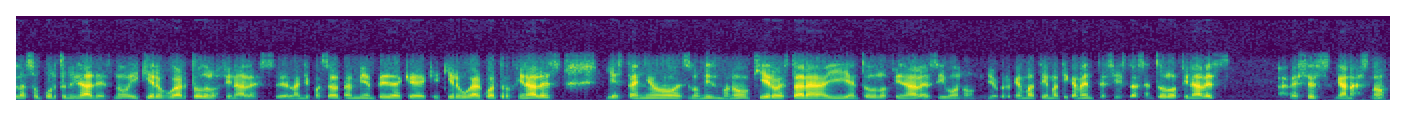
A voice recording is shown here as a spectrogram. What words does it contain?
las oportunidades, ¿no? Y quiero jugar todos los finales. El año pasado también pedí que, que, quiero jugar cuatro finales y este año es lo mismo, ¿no? Quiero estar ahí en todos los finales y bueno, yo creo que matemáticamente si estás en todos los finales a veces ganas, ¿no?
